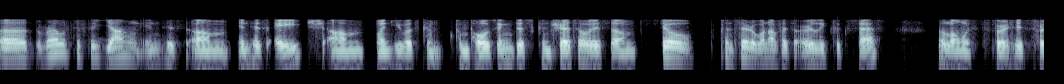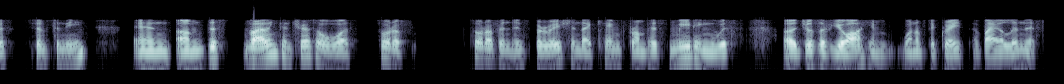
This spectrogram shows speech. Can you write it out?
uh, relatively young in his um, in his age um, when he was com- composing this concerto. is um, still considered one of his early success along with for his first symphony. And um, this violin concerto was sort of sort of an inspiration that came from his meeting with uh, Joseph Joachim, one of the great violinists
